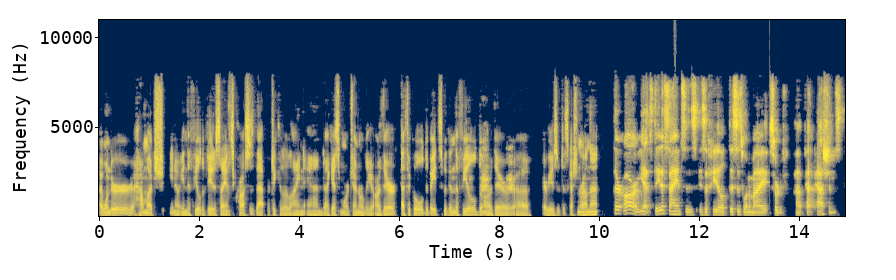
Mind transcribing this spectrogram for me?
I wonder how much you know in the field of data science crosses that particular line, and I guess more generally, are there ethical debates within the field? Are there uh, areas of discussion around that? There are, yes. Data science is, is a field. This is one of my sort of uh, pet passions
